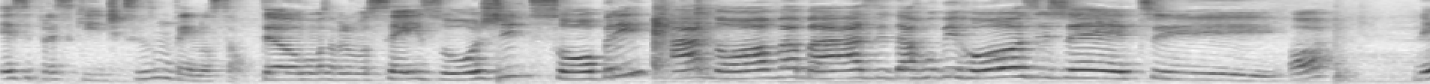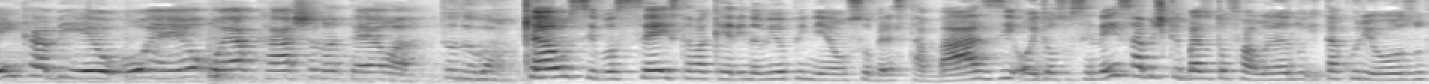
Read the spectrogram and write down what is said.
esse press kit, que vocês não têm noção. Então, vou mostrar pra vocês hoje sobre a nova base da Ruby Rose, gente! Ó, nem cabe eu, ou é eu ou é a caixa na tela. Tudo bom? Então, se você estava querendo a minha opinião sobre esta base, ou então se você nem sabe de que base eu tô falando e tá curioso,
